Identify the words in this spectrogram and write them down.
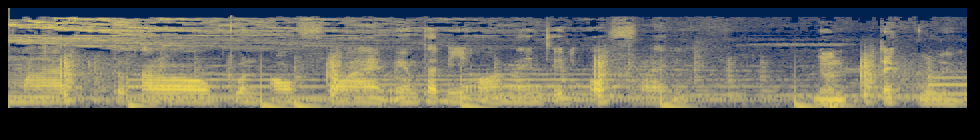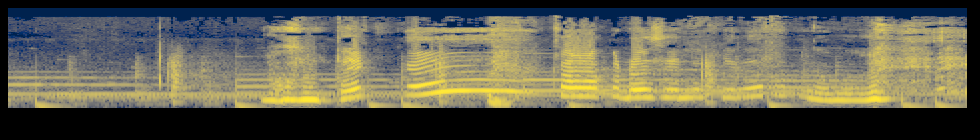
amat gitu kalaupun offline. Yang tadinya online jadi offline. Nyontek boleh nggak? Montek kan kalau ke dosen kita nggak boleh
